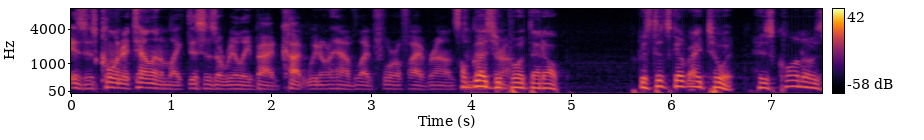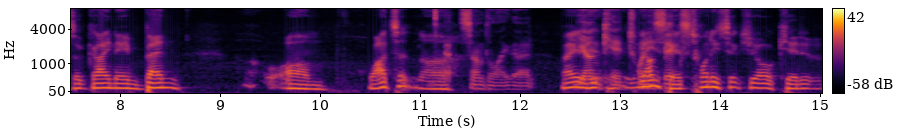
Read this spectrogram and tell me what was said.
is his corner telling him like this is a really bad cut. We don't have like four or five rounds. To I'm glad you around. brought that up because let's get right to it. His corner is a guy named Ben um, Watson. Uh, something like that. right? Young kid, Young 26. kid, 26 year old kid,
